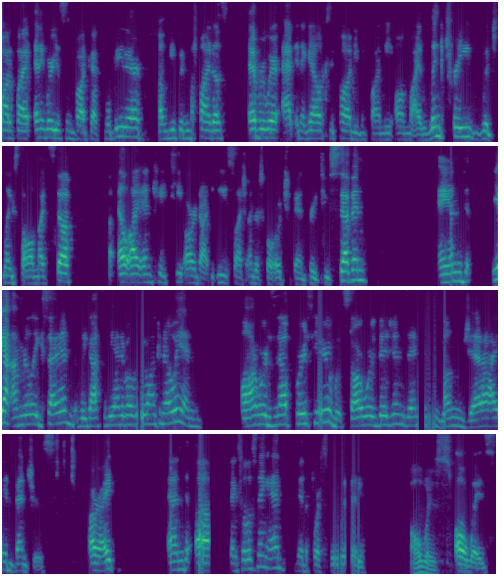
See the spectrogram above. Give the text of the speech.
Spotify, anywhere you listen to podcasts, we'll be there. Um, you can find us everywhere at In a Galaxy Pod. You can find me on my link tree, which links to all my stuff. L-I-N-K-T-R dot E slash underscore Ochifan three two seven. And yeah, I'm really excited. We got to the end of Obi-Wan Kenobi and onwards and upwards here with Star Wars Visions and Young Jedi Adventures. All right. And uh, thanks for listening and may the force be with you Always. always.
